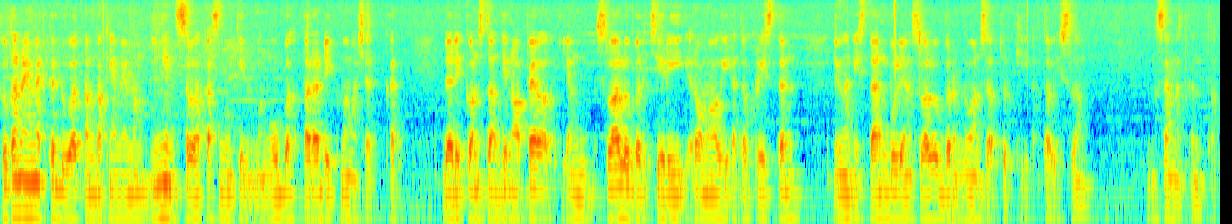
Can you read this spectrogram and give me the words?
Sultan Mehmed II tampaknya memang ingin selakas mungkin mengubah paradigma masyarakat dari Konstantinopel yang selalu berciri Romawi atau Kristen dengan Istanbul yang selalu bernuansa Turki atau Islam yang sangat kental.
